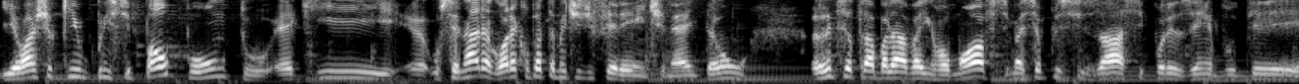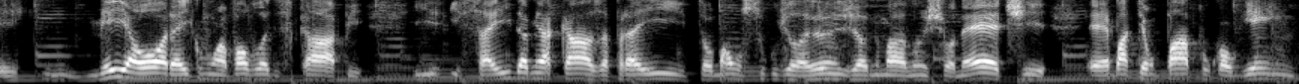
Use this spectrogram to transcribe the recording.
E eu acho que o principal ponto é que eh, o cenário agora é completamente diferente, né? Então, antes eu trabalhava em home office, mas se eu precisasse, por exemplo, ter meia hora aí com uma válvula de escape e, e sair da minha casa para ir tomar um suco de laranja numa lanchonete, é, bater um papo com alguém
